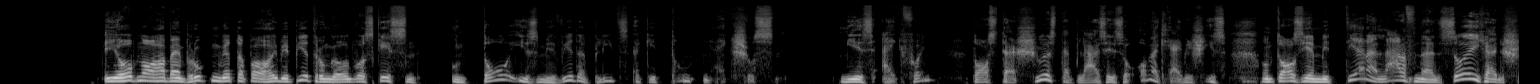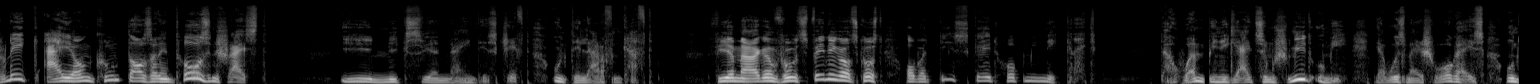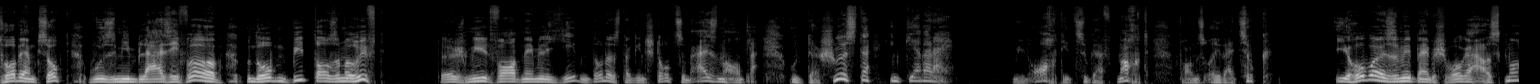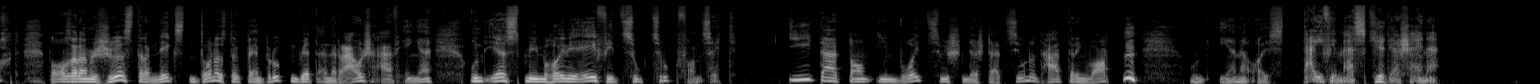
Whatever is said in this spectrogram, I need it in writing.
Ich hab nachher beim Brückenwirt ein paar halbe Bier getrunken und was gegessen. Und da ist mir wieder Blitz ein Gedanken eingeschossen. Mir ist eingefallen, dass der Schusterblase so abergläubisch ist und dass ihr mit der Larven ein solch ein Schreck eiern könnt, dass er in die Hosen scheißt. Ich nix wie ein Nein, das Geschäft, und die Larven kauft. Vier Mark und 50 Pfennig hat's gekostet, aber das Geld hat mich nicht gereiht. Daheim bin ich gleich zum Schmied um mich, der wo's mein Schwager ist, und hab ihm gesagt, was ich mit dem Blase vorhab, und hab ihn bitt, dass er mir hilft. Der Schmied fährt nämlich jeden Donnerstag in die Stadt zum Eisenhandler und der Schuster in die Gerberei. Mit acht Zug auf die Nacht fahren sie allweit zurück. Ich hab also mit meinem Schwager ausgemacht, dass er am Schuster am nächsten Donnerstag beim Brückenwirt einen Rausch aufhängen und erst mit dem halben Elfi Zug zurückfahren sollte. Ich da dann im Wald zwischen der Station und Hartering warten und einer als Teufel maskiert erscheinen.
